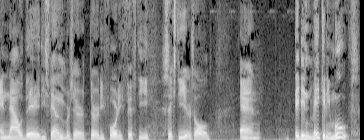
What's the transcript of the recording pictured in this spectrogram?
and now they these family members are 30 40 50 60 years old and they didn't make any moves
